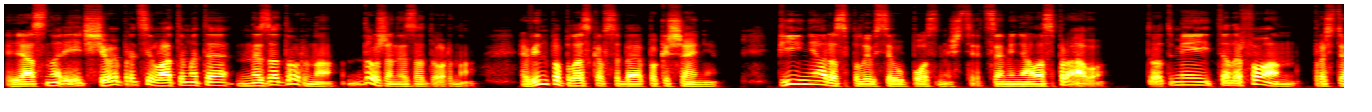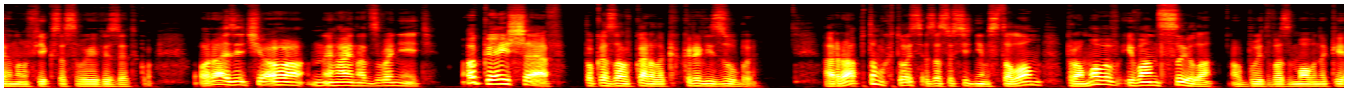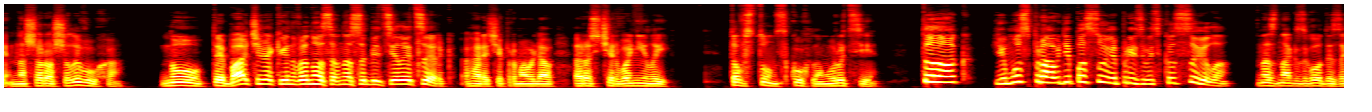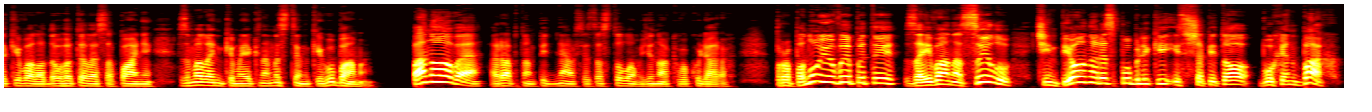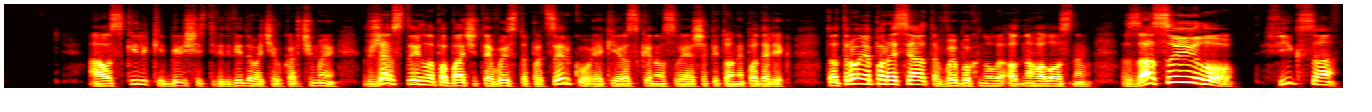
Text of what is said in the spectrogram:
Ясна річ, що ви працюватимете незадурно, дуже незадурно. Він поплескав себе по кишені. Піня розплився у посмішці. Це міняло справу. Тут мій телефон, простягнув Фікса свою візитку. У разі чого негайно дзвоніть. Окей, шеф, показав карлик криві зуби. Раптом хтось за сусіднім столом промовив Іван Сила. Обидва змовники нашорошили вуха. Ну, ти бачив, як він виносив на собі цілий цирк, гаряче промовляв розчервонілий товстун з кухлем у руці. Так, йому справді пасує прізвисько сила, на знак згоди закивала довготелеса пані з маленькими, як намистинки, губами. Панове, раптом піднявся за столом юнак в окулярах. Пропоную випити за Івана Силу, чемпіона республіки із Шапіто Бухенбах. А оскільки більшість відвідувачів корчми вже встигла побачити виступи цирку, який розкинув своє шапіто неподалік, то троє поросят вибухнули одноголосним За силу! Фікса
